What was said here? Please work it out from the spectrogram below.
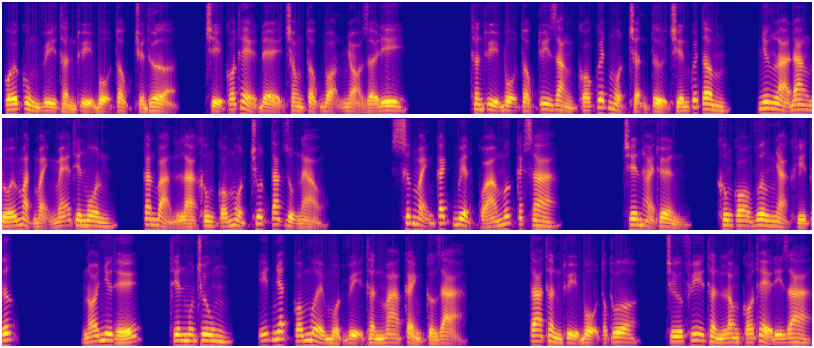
cuối cùng vì thần thủy bộ tộc truyền thừa, chỉ có thể để trong tộc bọn nhỏ rời đi. Thần thủy bộ tộc tuy rằng có quyết một trận tử chiến quyết tâm, nhưng là đang đối mặt mạnh mẽ thiên môn, căn bản là không có một chút tác dụng nào. Sức mạnh cách biệt quá mức cách xa. Trên hải thuyền, không có vương nhạc khí tức. Nói như thế, thiên môn trung, ít nhất có 11 vị thần ma cảnh cường giả. Ta thần thủy bộ tộc thua, chứ phi thần long có thể đi ra.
